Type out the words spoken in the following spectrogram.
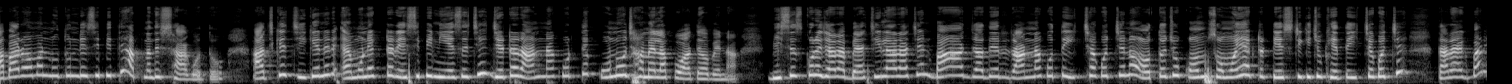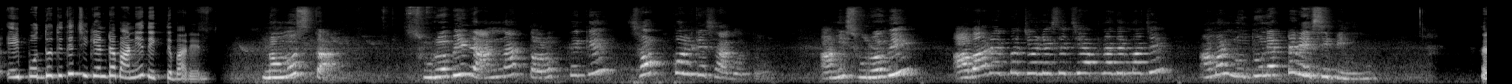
আবারও আমার নতুন রেসিপিতে আপনাদের স্বাগত। আজকে চিকেনের এমন একটা রেসিপি নিয়ে এসেছি, যেটা রান্না করতে কোনো ঝামেলা পোয়াতে হবে না। বিশেষ করে যারা ব্যাচিলার আছেন বা যাদের রান্না করতে ইচ্ছা করছে না, অথচ কম সময়ে একটা টেস্টি কিছু খেতে ইচ্ছা করছে, তারা একবার এই পদ্ধতিতে চিকেনটা বানিয়ে দেখতে পারেন। নমস্কার। সুরভি রান্নার তরফ থেকে সকলকে স্বাগত। আমি সুরভি, আবার একবার চলে এসেছি আপনাদের মাঝে, আমার নতুন একটা রেসিপি নিয়ে।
